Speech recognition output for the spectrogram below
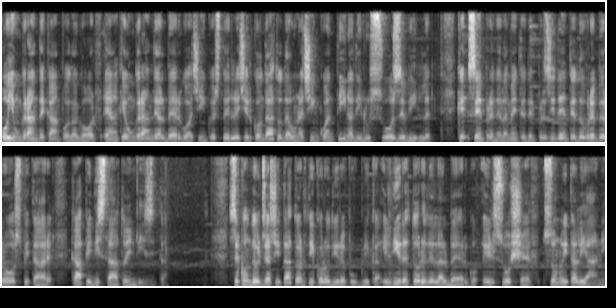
poi un grande campo da golf e anche un grande albergo a 5 stelle circondato da una cinquantina di lussuose ville che, sempre nella mente del presidente, dovrebbero ospitare capi di Stato in visita. Secondo il già citato articolo di Repubblica, il direttore dell'albergo e il suo chef sono italiani.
